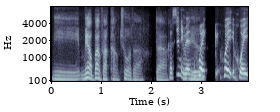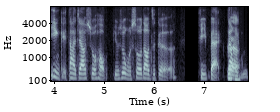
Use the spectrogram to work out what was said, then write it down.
你没有办法 control 的，对啊。可是你们会会回应给大家说，好，比如说我们收到这个 feedback，但我们。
